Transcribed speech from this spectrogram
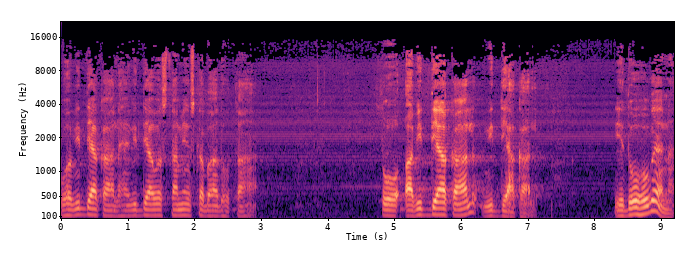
वह विद्या काल है, विद्यावस्था में उसका बाध होता है। तो अविद्या काल विद्या काल ये दो हो गए ना?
